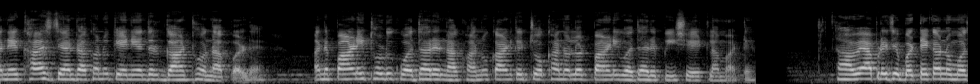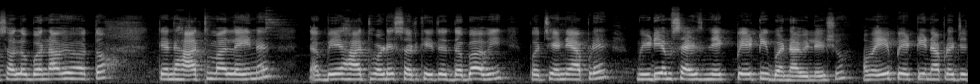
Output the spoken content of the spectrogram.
અને ખાસ ધ્યાન રાખવાનું કે એની અંદર ગાંઠો ના પડે અને પાણી થોડુંક વધારે નાખવાનું, કારણ કે ચોખાનો લોટ પાણી વધારે પીશે એટલા માટે. હવે આપણે જે બટેકાનો મસાલો બનાવ્યો હતો, તેને હાથમાં લઈને બે હાથ વડે સરખી રીતે દબાવી, પછી એને આપણે મીડિયમ સાઇઝની એક પેટી બનાવી લઈશું. હવે એ પેટીને આપણે જે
